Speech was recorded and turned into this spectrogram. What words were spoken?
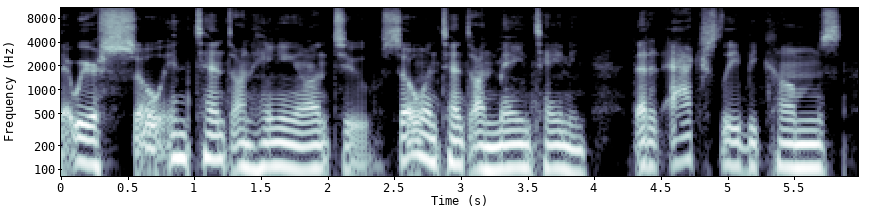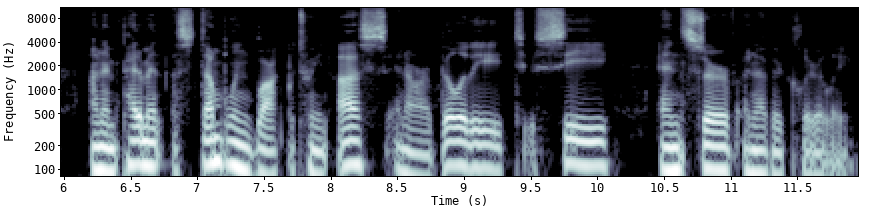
that we are so intent on hanging on to, so intent on maintaining, that it actually becomes an impediment, a stumbling block between us and our ability to see and serve another clearly.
